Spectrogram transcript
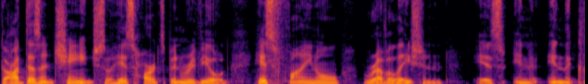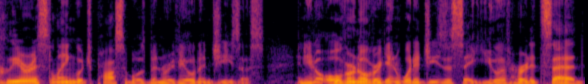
God doesn't change. So his heart's been revealed. His final revelation is in in the clearest language possible has been revealed in Jesus. And you know, over and over again, what did Jesus say? You have heard it said,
